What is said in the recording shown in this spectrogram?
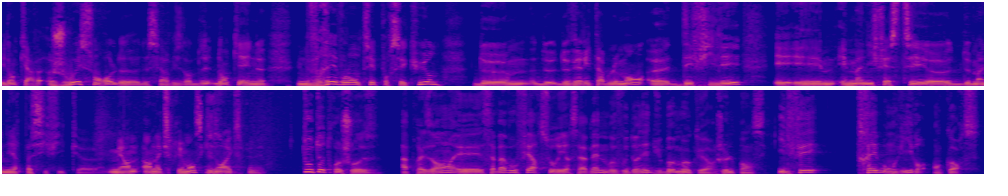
Et donc qui a joué son rôle de, service d'ordre. Donc il y a une, vraie volonté pour ces Kurdes de, véritablement défiler et, et, et manifester de manière pacifique. Mais en, en exprimant ce qu'ils ont à exprimer. Tout autre chose à présent, et ça va vous faire sourire, ça va même vous donner du baume au cœur, je le pense. Il fait très bon vivre en Corse,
